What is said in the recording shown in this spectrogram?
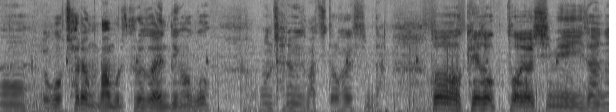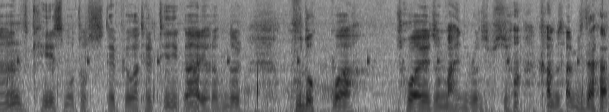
어 요거 촬영 마무리 들어서 엔딩하고 오늘 촬영에서 마치도록 하겠습니다. 더 계속 더 열심히 일하는 KS 모터스 대표가 될 테니까 여러분들 구독과 좋아요 좀 많이 눌러주십시오. 감사합니다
